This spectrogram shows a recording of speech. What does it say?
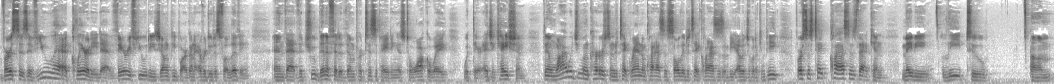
versus if you had clarity that very few of these young people are going to ever do this for a living and that the true benefit of them participating is to walk away with their education then why would you encourage them to take random classes solely to take classes and be eligible to compete versus take classes that can maybe lead to um,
